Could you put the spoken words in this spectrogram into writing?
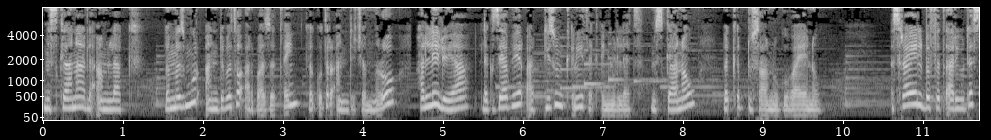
ምስጋና ለአምላክ። በመዝሙር 149 ከቁጥር 1 ጀምሮ ሃሌሉያ! ለእግዚአብሔር አዲሱን ቅኔ ተቀኙለት። ምስጋናው በቅዱሳኑ ጉባኤ ነው። እስራኤል በፈጣሪው ደስ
